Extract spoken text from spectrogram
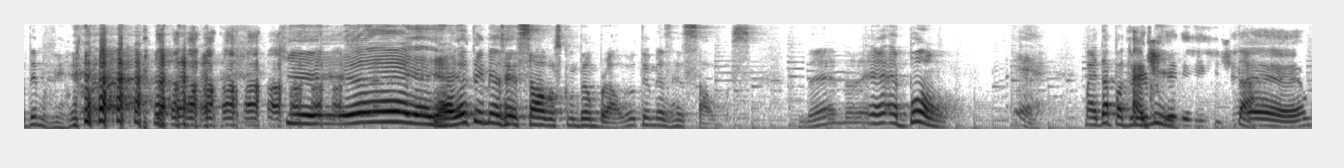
Podemos ver. que. Ai, ai, ai. Eu tenho minhas ressalvas com Dan Brown. Eu tenho minhas ressalvas. Né? É, é bom? É. Mas dá pra É dormir? Tá. É, é um-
